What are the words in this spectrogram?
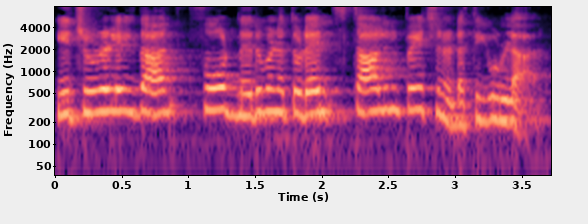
இச்சூழலில்தான் ஃபோர்ட் நிறுவனத்துடன் ஸ்டாலின் பேச்சு நடத்தியுள்ளார்.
